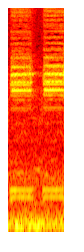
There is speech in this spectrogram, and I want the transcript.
Beep, beep.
